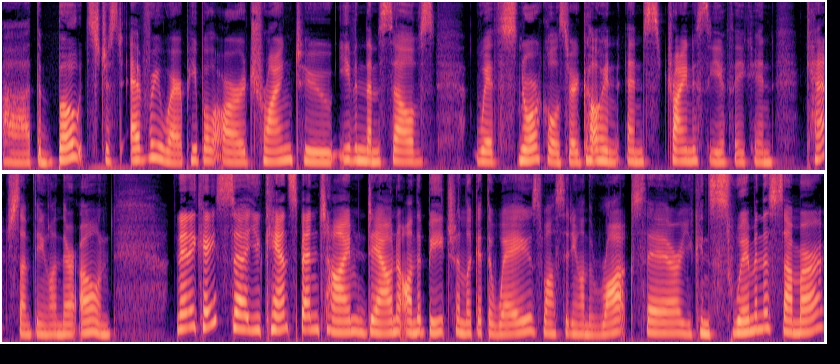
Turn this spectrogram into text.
uh, the boats, just everywhere. People are trying to even themselves with snorkels or going and trying to see if they can catch something on their own. In any case, uh, you can spend time down on the beach and look at the waves while sitting on the rocks there. You can swim in the summer.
